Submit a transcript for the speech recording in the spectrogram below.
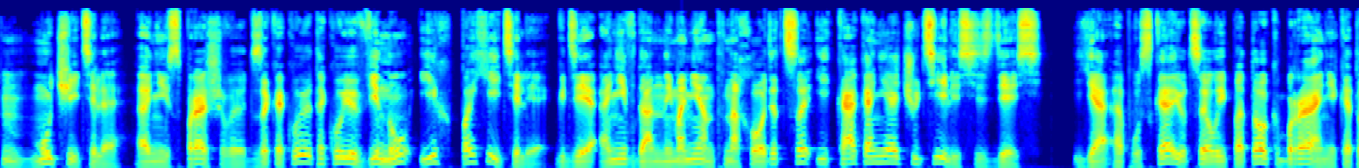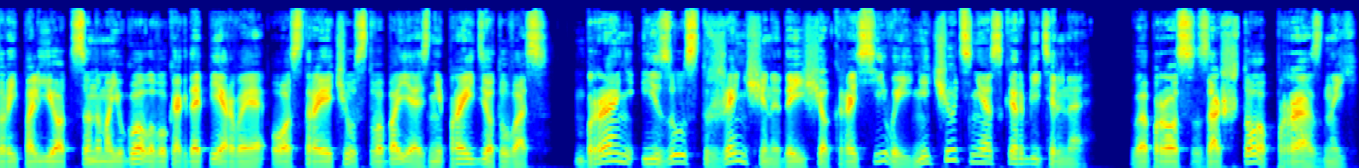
хм, мучителя, они спрашивают, за какую такую вину их похитили, где они в данный момент находятся и как они очутились здесь. Я опускаю целый поток брани, который польется на мою голову, когда первое острое чувство боязни пройдет у вас. Брань из уст женщины, да еще красивой, ничуть не оскорбительна. Вопрос «за что?» праздный.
